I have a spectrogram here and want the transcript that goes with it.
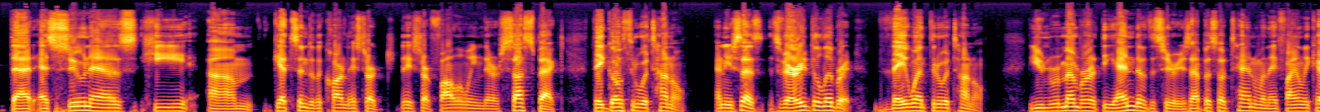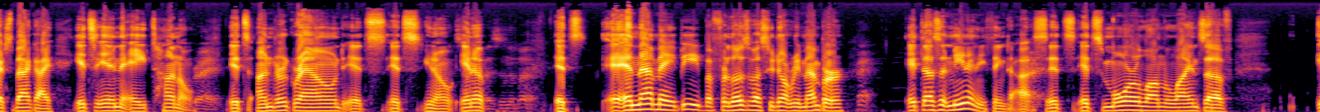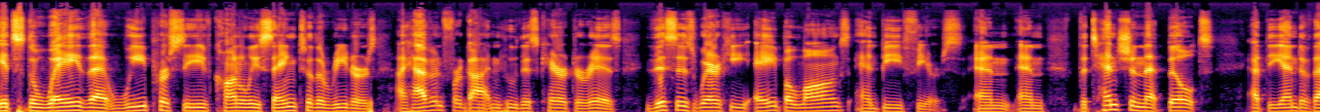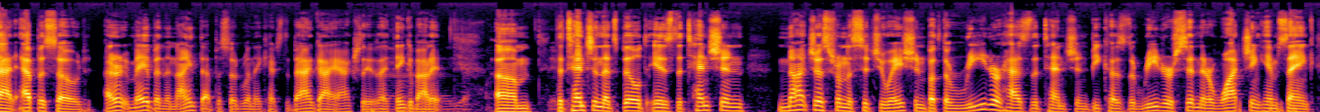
that as soon as he um, gets into the car and they start they start following their suspect, they go through a tunnel. And he says it's very deliberate. They went through a tunnel. You remember at the end of the series, episode ten, when they finally catch the bad guy, it's in a tunnel. Right. It's underground. It's it's you know in a in book. it's and that may be, but for those of us who don't remember, Right. It doesn't mean anything to us. It's it's more along the lines of it's the way that we perceive Connolly saying to the readers, I haven't forgotten who this character is. This is where he A belongs and B fears. And and the tension that built at the end of that episode, I don't it may have been the ninth episode when they catch the bad guy actually, as I think about it. Uh. Um, the tension that's built is the tension not just from the situation, but the reader has the tension because the reader's sitting there watching him saying,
